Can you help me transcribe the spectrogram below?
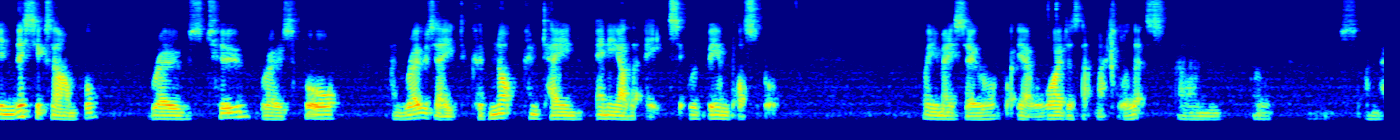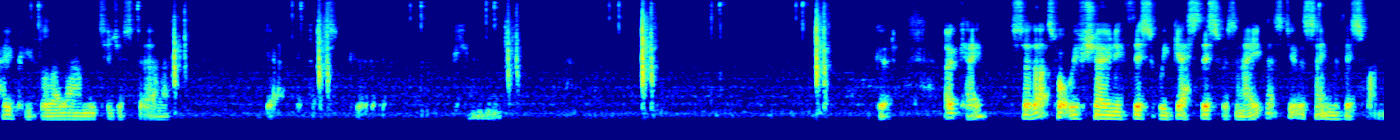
in this example, rows 2, rows 4, and rows 8 could not contain any other 8s. It would be impossible. Well, you may say, well, yeah, well, why does that matter? Well, let's, um, well, I'm hoping it'll allow me to just, uh, yeah, it does. Good. Okay. Good. Okay, so that's what we've shown if this we guess this was an 8. Let's do the same with this one.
